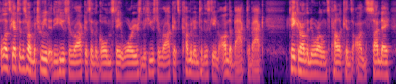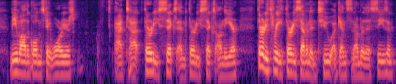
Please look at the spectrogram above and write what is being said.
But let's get to this one between the Houston Rockets and the Golden State Warriors. And the Houston Rockets coming into this game on the back to back, taking on the New Orleans Pelicans on Sunday. Meanwhile, the Golden State Warriors at uh, 36 and 36 on the year, 33, 37 and 2 against the number this season.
